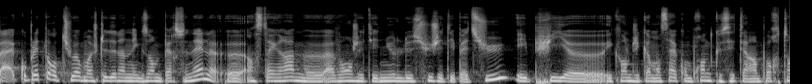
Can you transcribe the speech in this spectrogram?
bah complètement. Tu vois, moi je te donne un exemple personnel. Euh, Instagram, euh, avant j'étais nulle dessus, j'étais pas dessus. Et puis euh, et quand j'ai commencé à comprendre que c'était important,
